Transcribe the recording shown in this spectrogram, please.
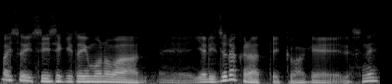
ぱりそういう追跡というものは、えー、やりづらくなっていくわけですね。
